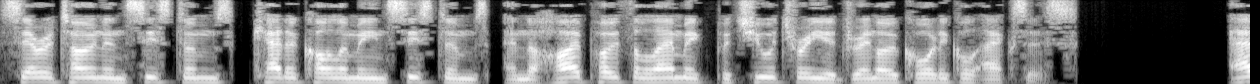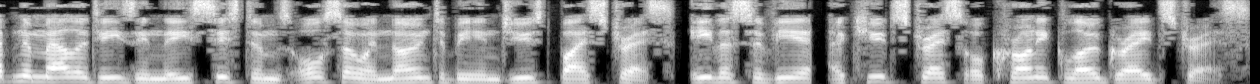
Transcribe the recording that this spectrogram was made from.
serotonin systems, catecholamine systems, and the hypothalamic pituitary adrenocortical axis. Abnormalities in these systems also are known to be induced by stress, either severe, acute stress or chronic low-grade stress.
